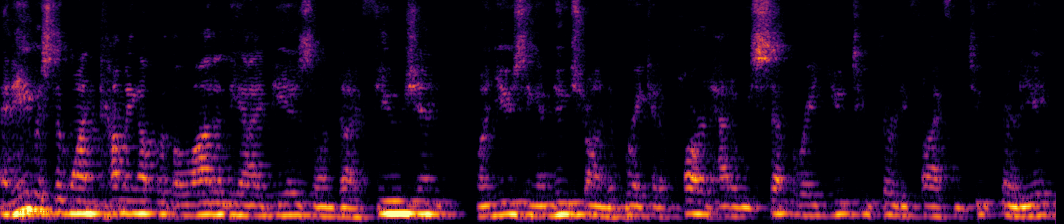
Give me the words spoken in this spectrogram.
And he was the one coming up with a lot of the ideas on diffusion, on using a neutron to break it apart. How do we separate U-235 from 238?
